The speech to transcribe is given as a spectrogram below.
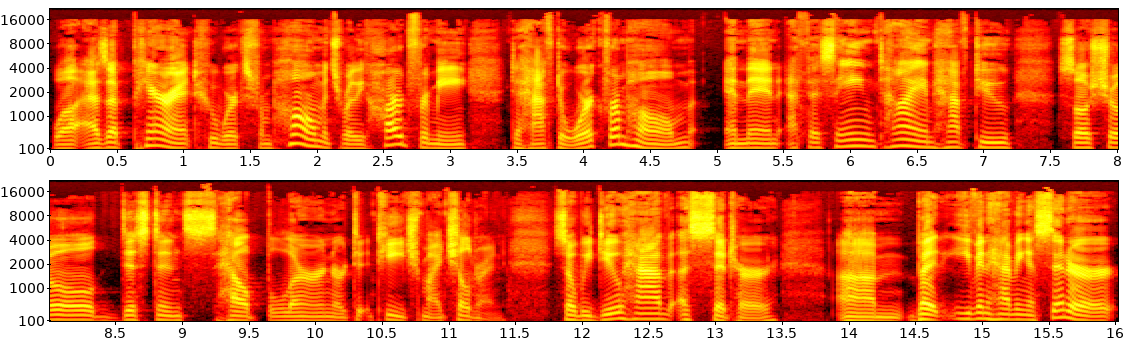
Well, as a parent who works from home, it's really hard for me to have to work from home and then at the same time have to social distance help learn or t- teach my children. So we do have a sitter, um, but even having a sitter,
